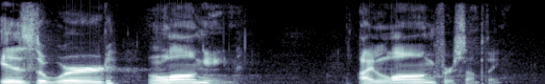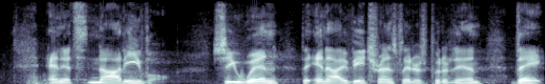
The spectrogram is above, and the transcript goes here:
is the word longing. I long for something. And it's not evil. See, when the NIV translators put it in, they,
